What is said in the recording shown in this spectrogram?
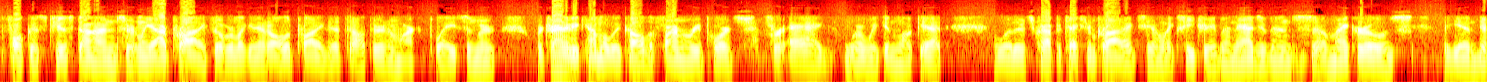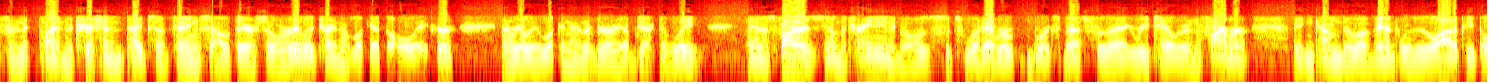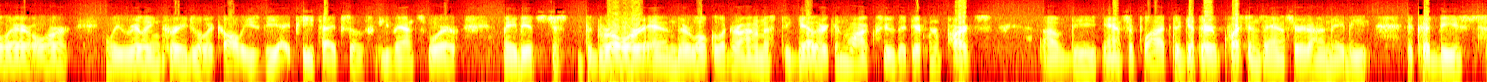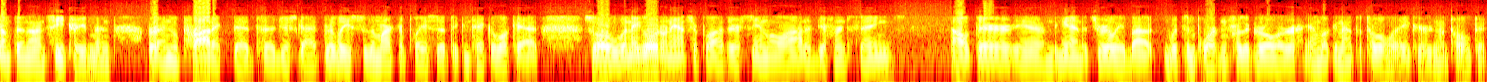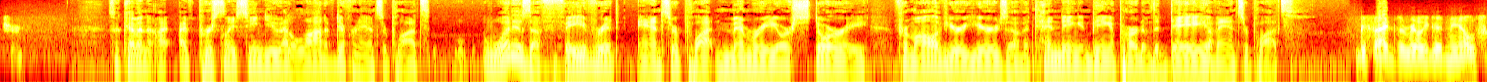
focused just on certainly our product, but we're looking at all the product that's out there in the marketplace, and we're we're trying to become what we call the farmer reports for ag, where we can look at whether it's crop protection products, you know, like seed treatment, adjuvants, uh, micros, again, different plant nutrition types of things out there. So we're really trying to look at the whole acre and really looking at it very objectively. And as far as you know, the training goes, it's whatever works best for the ag retailer and the farmer. They can come to an event where there's a lot of people there, or we really encourage what we call these VIP types of events where maybe it's just the grower and their local agronomist together can walk through the different parts of the answer plot to get their questions answered on maybe it could be something on seed treatment or a new product that uh, just got released to the marketplace that they can take a look at. So when they go to an answer plot, they're seeing a lot of different things out there. And again, it's really about what's important for the grower and looking at the total acre and the total picture. So, Kevin, I, have personally seen you at a lot of different answer plots. What is a favorite answer plot memory or story from all of your years of attending and being a part of the day of answer plots? Besides the really good meals,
